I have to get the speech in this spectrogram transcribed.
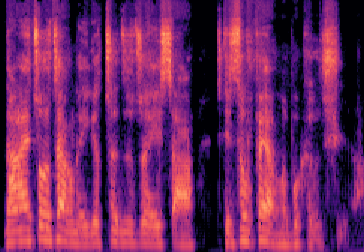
拿来做这样的一个政治追杀，其实非常的不可取啊。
